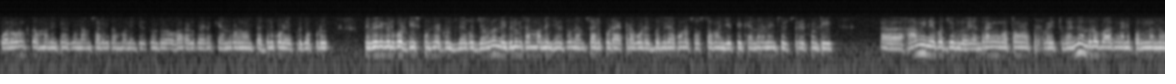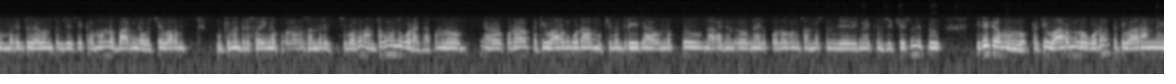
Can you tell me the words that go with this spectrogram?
పోలవరంకి సంబంధించినటువంటి అంశాలకు సంబంధించినటువంటి వ్యవహారాలపైన కేంద్రంలోని పెద్దలు కూడా ఎప్పటికప్పుడు నివేదికలు కూడా తీసుకుంటున్నటువంటి నేపథ్యంలో నిధులకు సంబంధించినటువంటి అంశాలు కూడా ఎక్కడ కూడా ఇబ్బంది లేకుండా చూస్తామని చెప్పి కేంద్రం నుంచి వచ్చినటువంటి హామీ నేపథ్యంలో యంత్రాంగం మొత్తం ప్రభావితమైంది అందులో భాగంగానే పనులను మరింత వేగవంతం చేసే క్రమంలో భాగంగా వచ్చే వారం ముఖ్యమంత్రి స్వయంగా పోలవరం సందర్శించబోతారు అంతకుముందు కూడా గతంలో కూడా ప్రతి వారం కూడా ముఖ్యమంత్రిగా ఉన్నప్పుడు నారా చంద్రబాబు నాయుడు పోలవరం సందర్శన జరిగినటువంటి సిచ్యువేషన్ ఇప్పుడు ఇదే క్రమంలో ప్రతి వారంలో కూడా ప్రతి వారాన్ని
